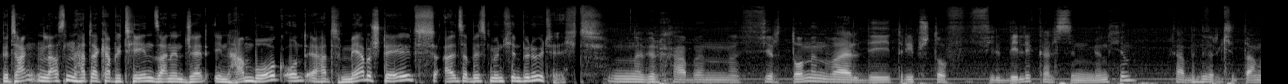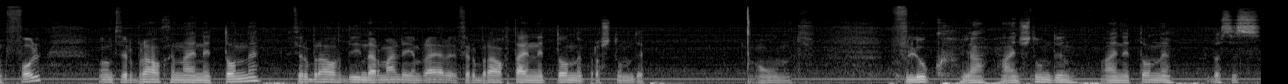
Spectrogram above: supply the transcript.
Betanken lassen hat der Kapitän seinen Jet in Hamburg und er hat mehr bestellt, als er bis München benötigt. Wir haben vier Tonnen, weil die Triebstoff viel billiger als in München. Haben wir getankt voll und wir brauchen eine Tonne. Verbraucht die normale Embraer verbraucht eine Tonne pro Stunde. Und Flug, ja, eine Stunde, eine Tonne. Das ist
